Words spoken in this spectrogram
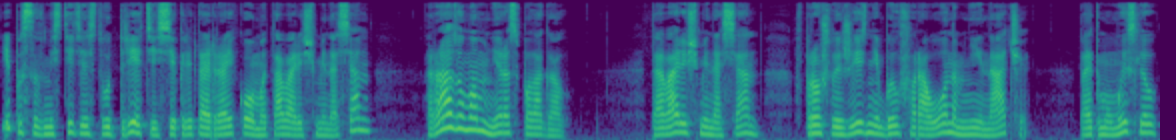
и по совместительству третий секретарь райкома товарищ Миносян – разумом не располагал. Товарищ Миносян в прошлой жизни был фараоном не иначе, поэтому мыслил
